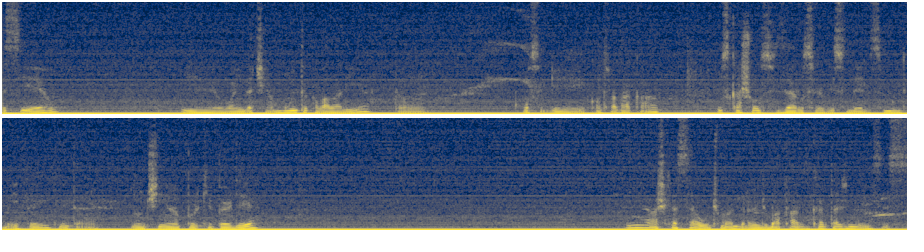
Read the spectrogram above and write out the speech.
esse erro. E eu ainda tinha muita cavalaria, então consegui contra-atacar. Os cachorros fizeram o serviço deles muito bem feito, então não tinha por que perder. E eu acho que essa é a última grande batalha dos cartagineses.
